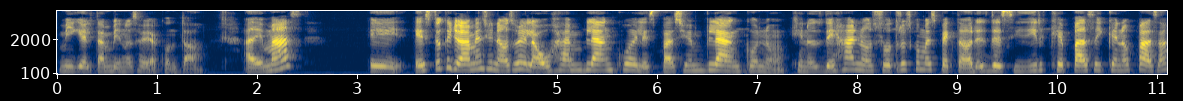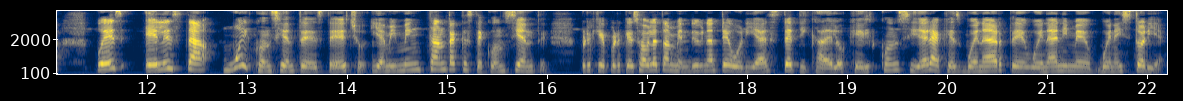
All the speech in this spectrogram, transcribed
Miguel también nos había contado. Además, eh, esto que yo había mencionado sobre la hoja en blanco, el espacio en blanco, ¿no? Que nos deja a nosotros como espectadores decidir qué pasa y qué no pasa, pues él está muy consciente de este hecho y a mí me encanta que esté consciente, porque porque eso habla también de una teoría estética de lo que él considera que es buen arte, buen anime, buena historia.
